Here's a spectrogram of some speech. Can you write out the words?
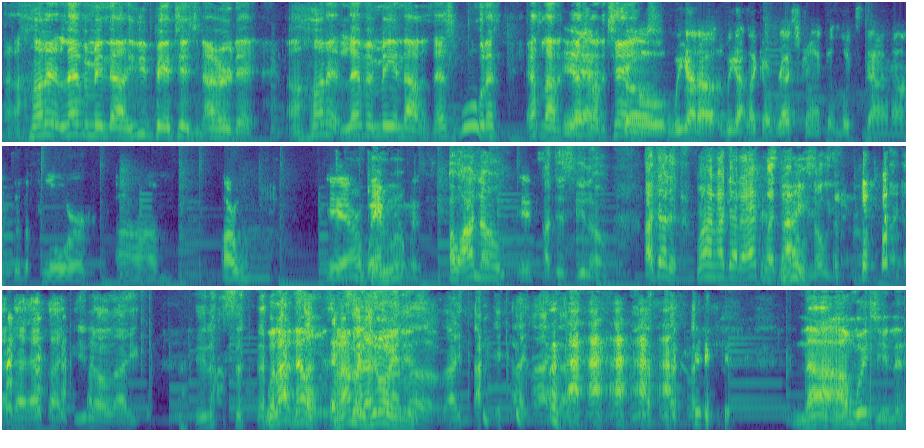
111 million dollars. You need to pay attention. I heard that. 111 million dollars. That's woo. That's that's a lot of that's a Yeah. lot of change. So we got a we got like a restaurant that looks down onto the floor. Um, our yeah, our weight Cameo? room is Oh, I know. it's I just, you know, I gotta, Ryan, I gotta act like nice. I don't know you. bro. Like I gotta act like, you know, like, you know. So, Well, I don't, so I'm that's what enjoying this. love, Like, like, like, like, nah, I'm with you.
